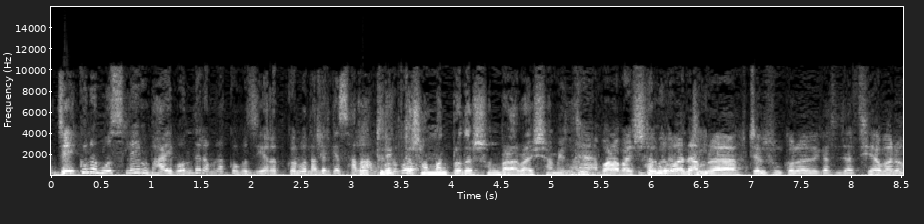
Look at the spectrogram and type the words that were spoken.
যে কোনো মুসলিম ভাই বোনদের আমরা কবে জিয়ারত করব তাদেরকে সালাম অতিরিক্ত সম্মান প্রদর্শন বাড়াবাড়ি সামিল হ্যাঁ। বরাবর ধন্যবাদ আমরা টেলিফোন কলারের কাছে যাচ্ছি আবারও।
